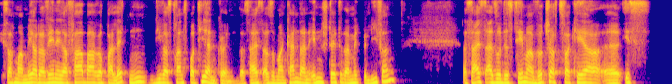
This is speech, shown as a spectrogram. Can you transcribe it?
ich sag mal, mehr oder weniger fahrbare Paletten, die was transportieren können. Das heißt also, man kann dann Innenstädte damit beliefern. Das heißt also, das Thema Wirtschaftsverkehr äh, ist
